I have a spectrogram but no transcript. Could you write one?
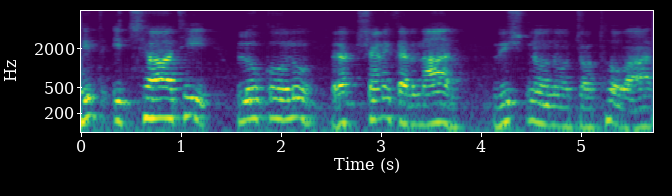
હિત ઈચ્છાથી લોકોનું રક્ષણ કરનાર વિષ્ણુનો ચોથો વાર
